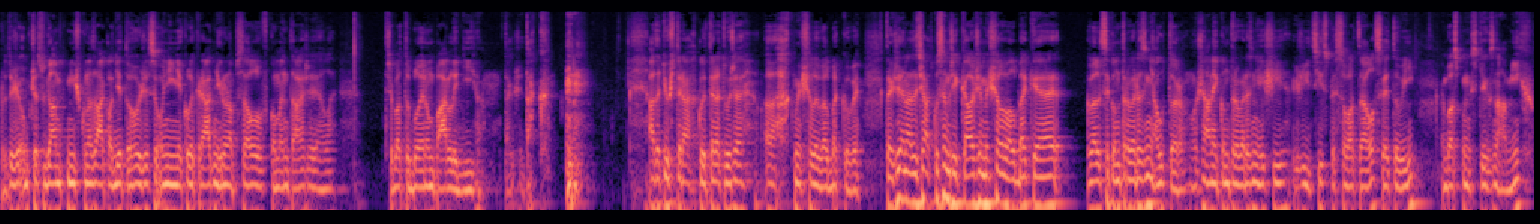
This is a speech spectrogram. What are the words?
Protože občas udělám knížku na základě toho, že se o ní několikrát někdo napsal v komentáři, ale třeba to bylo jenom pár lidí, takže tak. A teď už teda k literatuře, eh, k Micheli Welbeckovi. Takže na začátku jsem říkal, že Michel Welbeck je velice kontroverzní autor, možná nejkontroverznější žijící spisovatel světový, nebo aspoň z těch známých.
